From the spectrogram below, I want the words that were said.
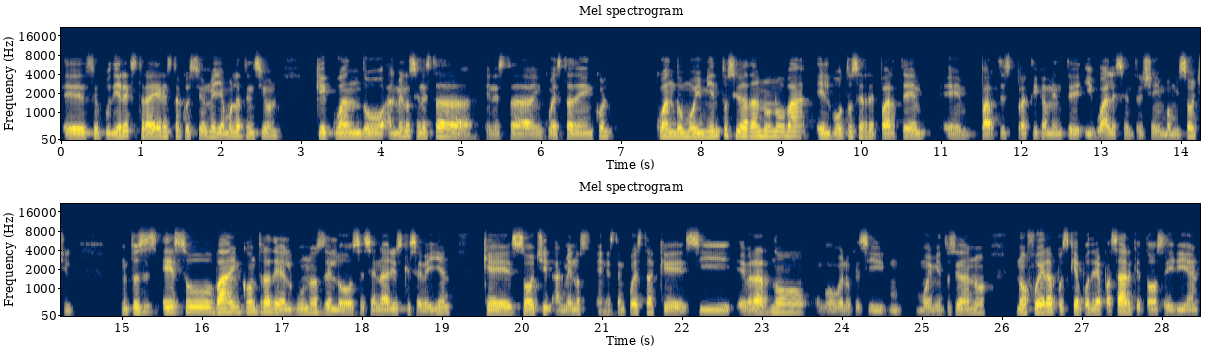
eh, se pudiera extraer esta cuestión, me llamó la atención que cuando, al menos en esta, en esta encuesta de Encol, cuando Movimiento Ciudadano no va, el voto se reparte en partes prácticamente iguales entre Sheinbaum y Xochitl. Entonces, eso va en contra de algunos de los escenarios que se veían, que Xochitl, al menos en esta encuesta, que si Ebrard no, o bueno, que si Movimiento Ciudadano no fuera, pues qué podría pasar, que todos se irían.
